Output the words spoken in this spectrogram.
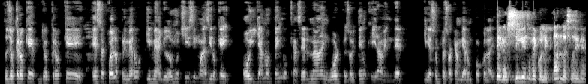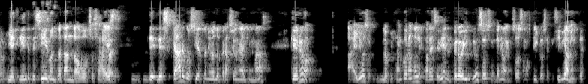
Entonces yo creo que, yo creo que ese fue lo primero y me ayudó muchísimo a decir, ok, hoy ya no tengo que hacer nada en WordPress, hoy tengo que ir a vender. Y eso empezó a cambiar un poco la dinámica. Pero sigues recolectando ese dinero y el cliente te sigue contratando a vos. O sea, es de, descargo cierto nivel de operación a alguien más, que de nuevo, a ellos lo que están cobrando les parece bien. Pero incluso, de nuevo, nosotros somos ticos específicamente,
